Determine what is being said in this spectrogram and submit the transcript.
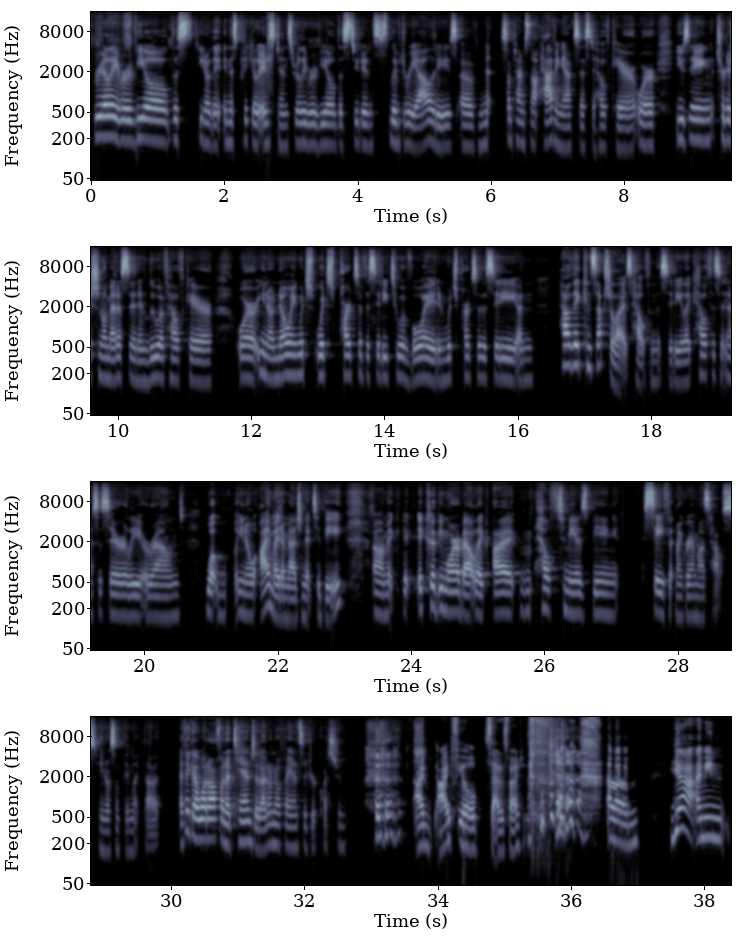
really reveal this, you know, the, in this particular instance, really reveal the students' lived realities of n- sometimes not having access to healthcare or using traditional medicine in lieu of healthcare or, you know, knowing which, which parts of the city to avoid and which parts of the city and how they conceptualize health in the city. Like health isn't necessarily around what you know I might imagine it to be. Um, it, it, it, could be more about like I health to me is being safe at my grandma's house, you know, something like that. I think I went off on a tangent. I don't know if I answered your question. I I feel satisfied. um, yeah, I mean,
